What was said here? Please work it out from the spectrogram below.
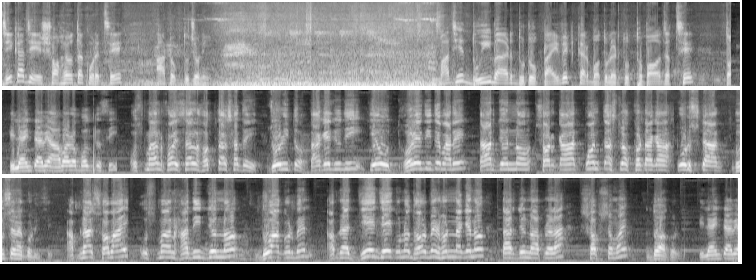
যে কাজে সহায়তা করেছে আটক দুজনই। মাঝে দুইবার দুটো প্রাইভেট কার বদলের তথ্য পাওয়া যাচ্ছে। এই লাইনটা আমি আবারও বলতেছি। ওসমান ফয়সাল হত্যার সাথে জড়িত। তাকে যদি কেউ ধরে দিতে পারে, তার জন্য সরকার পঞ্চাশ লক্ষ টাকা পুরস্কার ঘোষণা করেছে। আপনারা সবাই উসমান হাদির জন্য দোয়া করবেন। আপনারা যে যে কোনো ধর্মের হন না কেন, তার জন্য আপনারা সব সময় দোয়া করবেন। এই লাইনটা আমি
